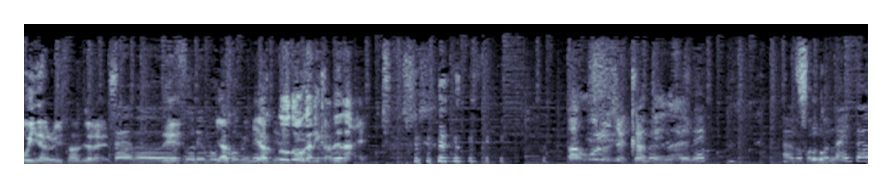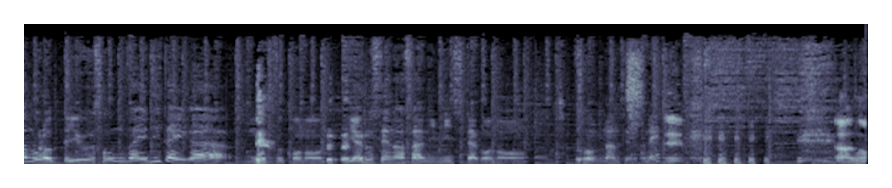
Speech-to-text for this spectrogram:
大いなる遺産じゃないですか？あの、ねそれも込みなんです躍動動画に勝てない。あ、俺じゃ勝てない。ですよねあのこのナイトアムロっていう存在自体が持つこのやるせなさに満ちたこのそなんていうんですかねね。あ物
